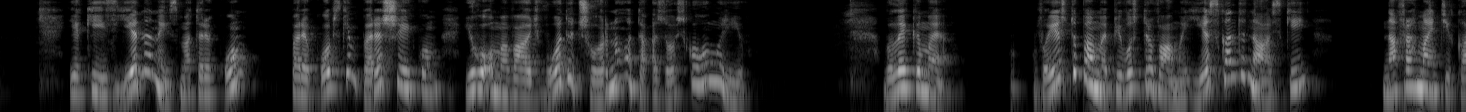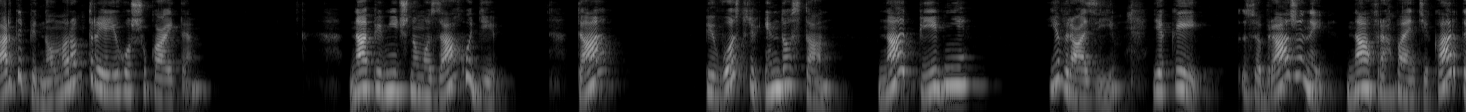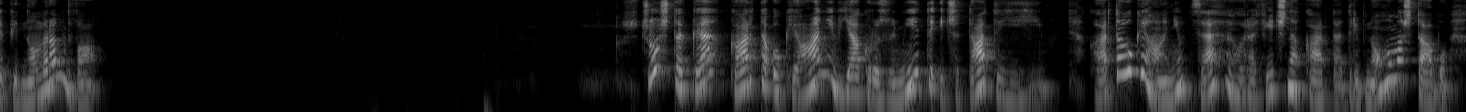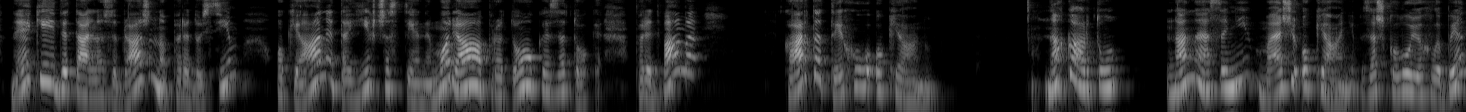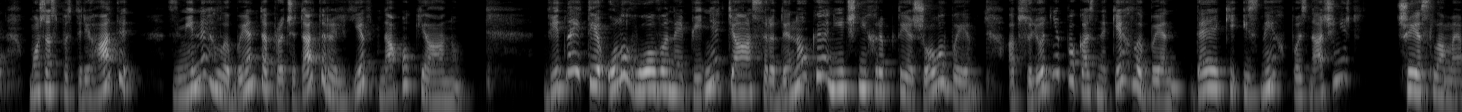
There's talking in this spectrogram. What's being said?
який з'єднаний з материком Перекопським перешийком. Його омивають води Чорного та Азовського морів. Великими виступами півостровами є Скандинавський. На фрагменті карти під номером 3 його шукайте. На північному заході та півострів Індостан на півдні Євразії, який зображений на фрагменті карти під номером 2. Що ж таке карта океанів, як розуміти і читати її? Карта океанів це географічна карта дрібного масштабу, на якій детально зображено передусім океани та їх частини моря, протоки, затоки. Перед вами карта Тихого океану. На карту нанесені межі океанів. За шкалою глибин можна спостерігати зміни глибин та прочитати рельєф дна океану. Віднайти улоговане, підняття, серединоокеанічні хребти, жолоби, абсолютні показники глибин, деякі із них позначені числами.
